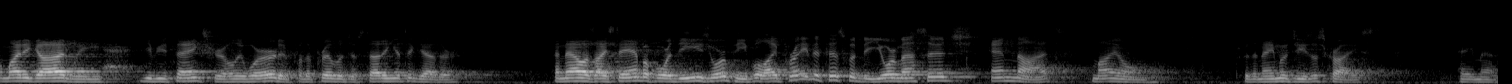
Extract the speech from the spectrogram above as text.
Almighty God, we give you thanks for your holy word and for the privilege of studying it together. And now, as I stand before these, your people, I pray that this would be your message and not my own. Through the name of Jesus Christ, amen.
